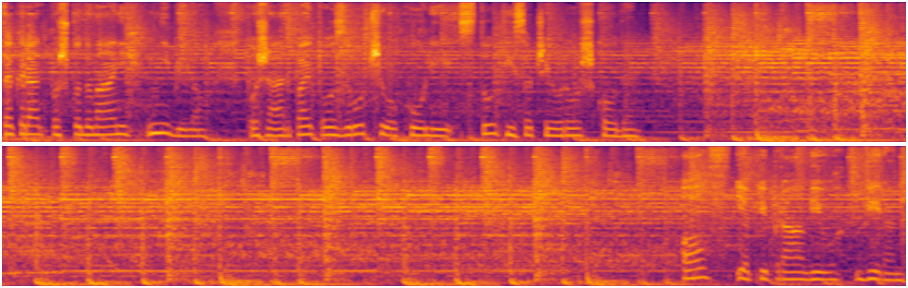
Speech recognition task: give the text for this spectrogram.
Takrat poškodovanih ni bilo, požar pa je povzročil okoli 100 tisoč evrov škode. OF je pripravil Virant.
